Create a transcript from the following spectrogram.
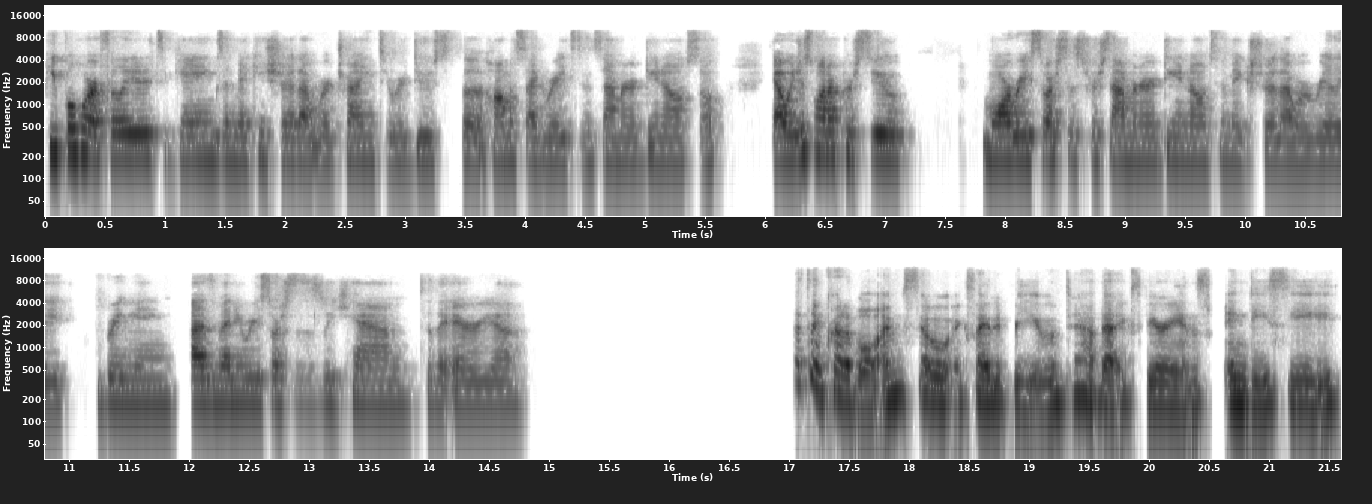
people who are affiliated to gangs and making sure that we're trying to reduce the homicide rates in san bernardino. So yeah we just want to pursue more resources for san bernardino to make sure that we're really bringing as many resources as we can to the area that's incredible. I'm so excited for you to have that experience in DC.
